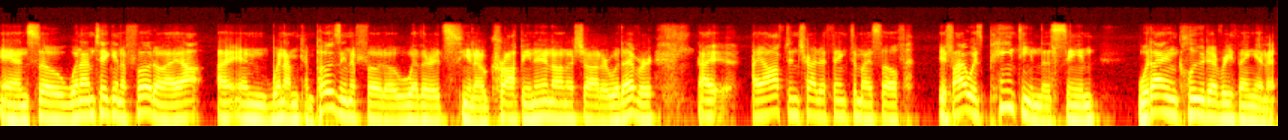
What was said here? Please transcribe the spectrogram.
And so when I'm taking a photo, I, I, and when I'm composing a photo, whether it's you know cropping in on a shot or whatever, I I often try to think to myself, if I was painting this scene, would I include everything in it?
